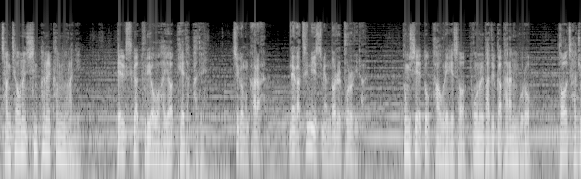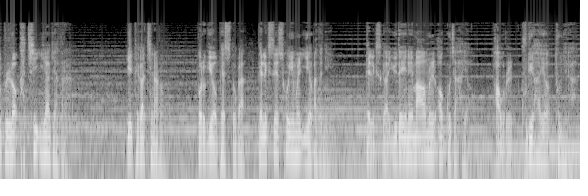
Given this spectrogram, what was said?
장차 오는 심판을 강론하니 벨릭스가 두려워하여 대답하되 지금은 가라. 내가 틈이 있으면 너를 부르리라. 동시에 또 바울에게서 돈을 받을까 바라는 고로 더 자주 불러 같이 이야기하더라. 이태가 지난 후 보르기오 베스도가 벨릭스의 소임을 이어받으니 벨릭스가 유대인의 마음을 얻고자 하여 바울을 구리하여 두니라.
